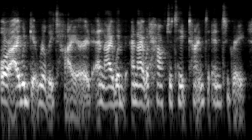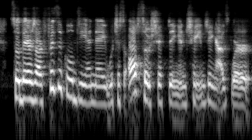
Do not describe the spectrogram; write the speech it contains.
or I would get really tired and I would and I would have to take time to integrate. So there's our physical DNA which is also shifting and changing as we're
